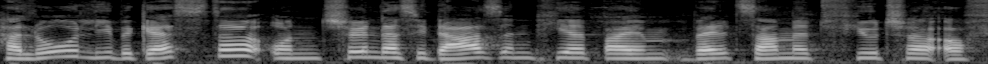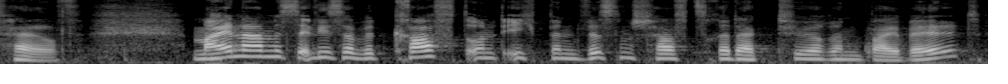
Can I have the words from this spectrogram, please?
Hallo, liebe Gäste und schön, dass Sie da sind hier beim Weltsummit Future of Health. Mein Name ist Elisabeth Kraft und ich bin Wissenschaftsredakteurin bei Welt.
